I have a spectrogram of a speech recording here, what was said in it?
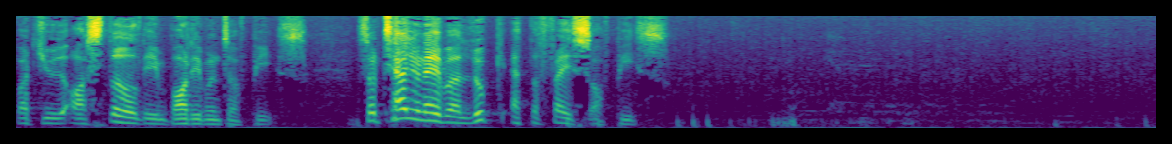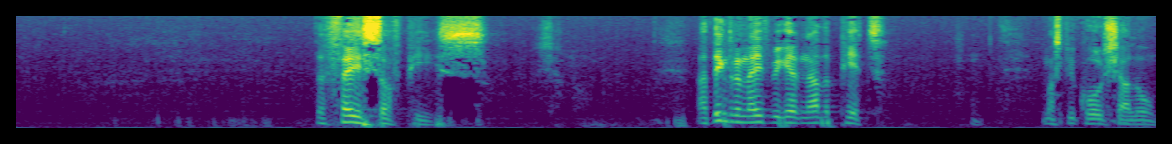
but you are still the embodiment of peace. So tell your neighbor, look at the face of peace. The face of peace. I think, Renee, if we get another pet, must be called Shalom.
